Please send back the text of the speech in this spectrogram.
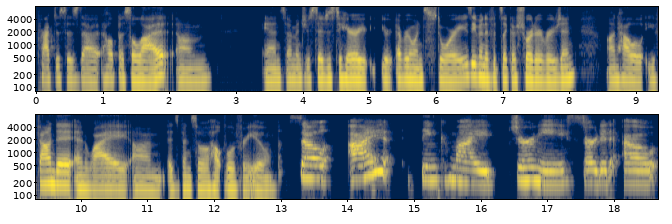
practices that help us a lot. Um, and so I'm interested just to hear your everyone's stories, even if it's like a shorter version on how you found it and why um, it's been so helpful for you. So I think my journey started out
